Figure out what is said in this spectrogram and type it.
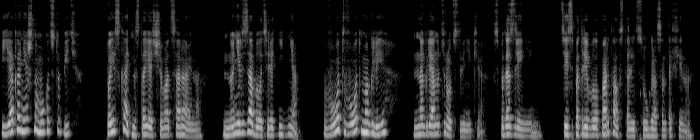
Я, конечно, мог отступить, поискать настоящего отца Райна, но нельзя было терять ни дня. Вот-вот могли нагрянуть родственники с подозрениями. Тесть потребовала портал в столицу Угра Сантафина.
